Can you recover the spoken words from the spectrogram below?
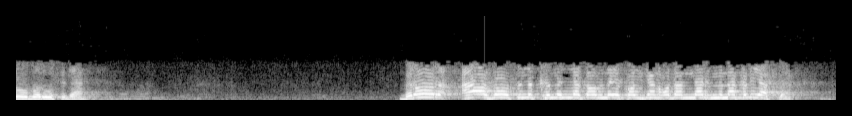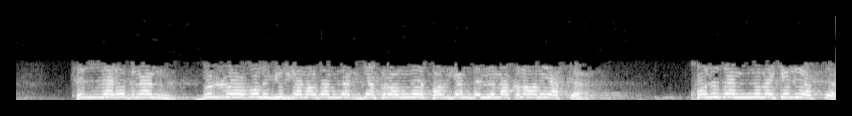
ro'barusida biror a'zosini qimillatolmay qolgan odamlar nima qilyapti? Tillari bilan burro bo'lib yurgan odamlar gapirolmay qolganda nima qila olyapti? Qo'lidan nima kelyapti?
